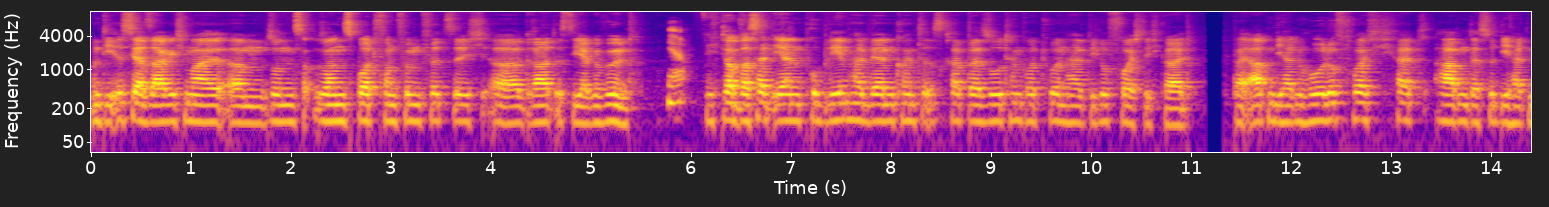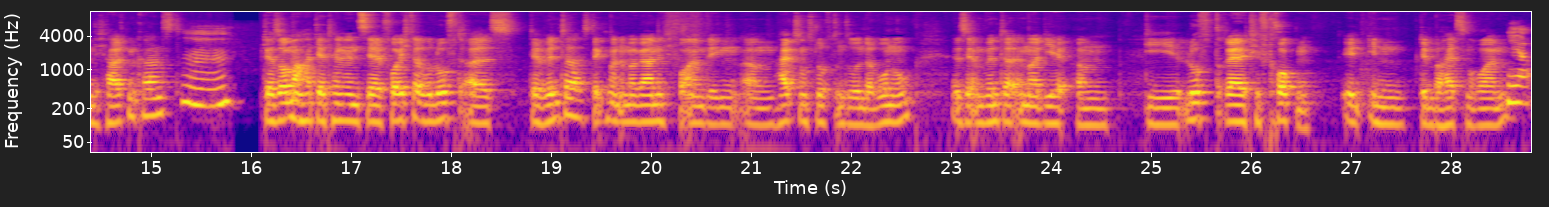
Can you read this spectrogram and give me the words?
Und die ist ja, sage ich mal, ähm, so ein Sonnenspot von 45 äh, Grad ist die ja gewöhnt. Ja. Ich glaube, was halt eher ein Problem halt werden könnte, ist gerade bei so Temperaturen halt die Luftfeuchtigkeit. Bei Arten, die halt eine hohe Luftfeuchtigkeit haben, dass du die halt nicht halten kannst. Hm. Der Sommer hat ja tendenziell feuchtere Luft als der Winter. Das denkt man immer gar nicht, vor allem wegen ähm, Heizungsluft und so in der Wohnung. Ist ja im Winter immer die, ähm, die Luft relativ trocken in, in den beheizten Räumen. Ja.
